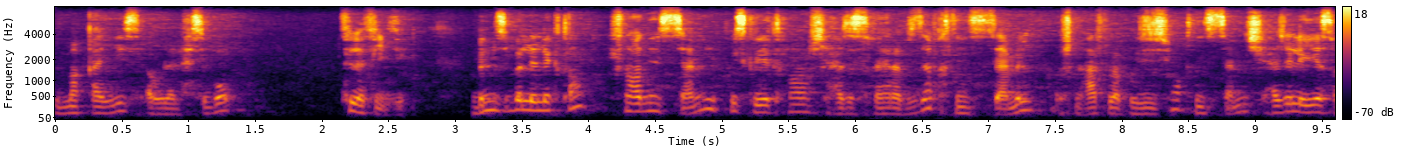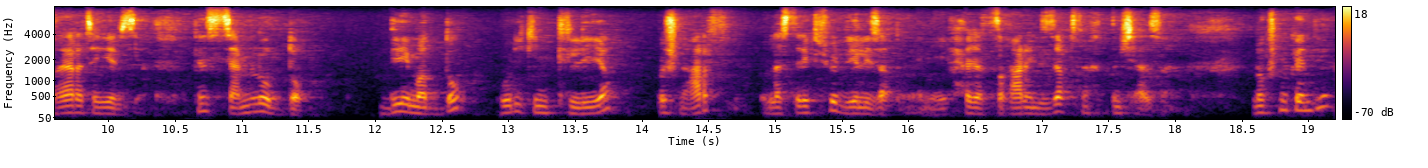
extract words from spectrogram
المقاييس اولا نحسبوا في الفيزيك بالنسبة للإلكترون شنو غادي نستعمل؟ puisque الالكترون شي حاجة صغيرة بزاف خصني نستعمل باش نعرف la position خصني نستعمل شي حاجة اللي هي صغيرة حتى هي بزاف. كنستعملوا الضوء. ديما الضوء هو اللي كيمكن ليا باش نعرف la structure ديال les atomes يعني حاجات صغارين بزاف خصني نخدم شي حاجة صغيرة. donc شنو كندير؟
